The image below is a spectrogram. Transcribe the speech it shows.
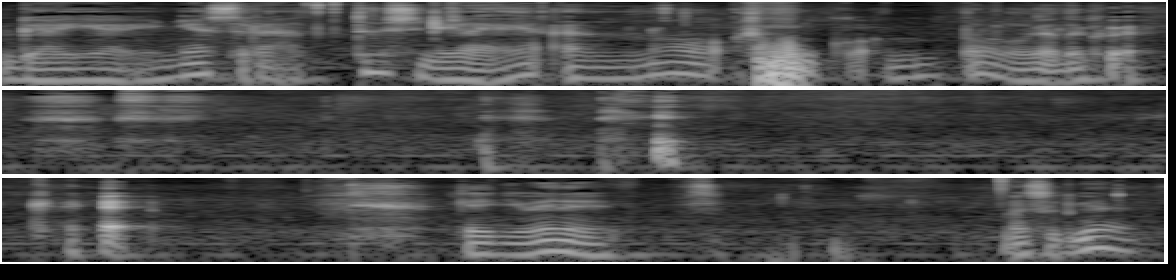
Gayanya 100 nilainya 0 kontol kata gue kayak kayak gimana ya? Maksud gue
